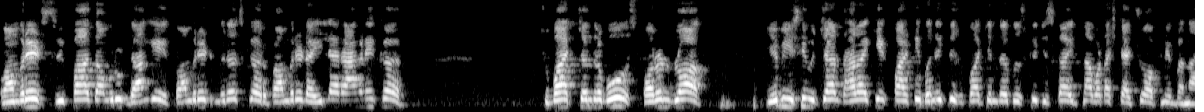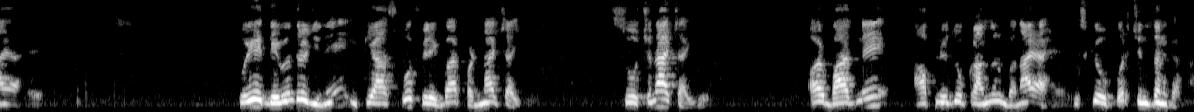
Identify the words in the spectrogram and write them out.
comrade Shripad Amrit Dange, comrade Mirajkar, comrade Ahilya Rangnekar, Subhash Chandra Bose, Forward Bloc. ये भी इसी विचारधारा की एक पार्टी बनी थी सुभाष चंद्र बोस की, जिसका इतना बड़ा स्टैचू आपने बनाया है। तो ये देवेंद्र जी ने इतिहास को फिर एक बार पढ़ना चाहिए, सोचना चाहिए, और बाद में आपने जो कानून बनाया है, उसके ऊपर चिंतन करना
